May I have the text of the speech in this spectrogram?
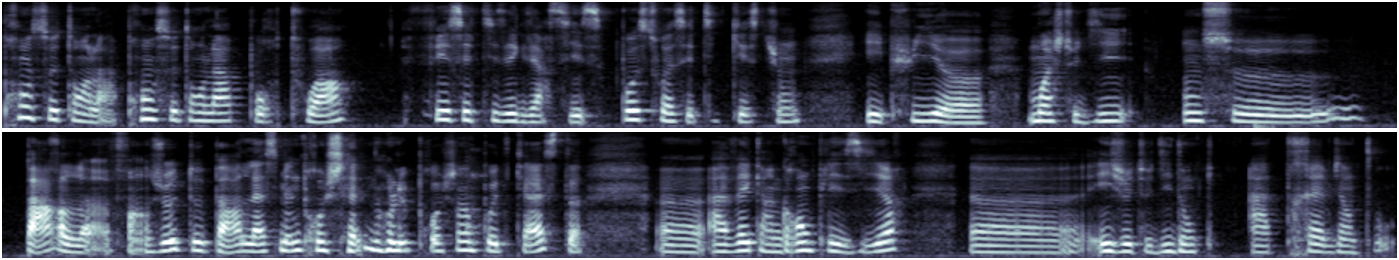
prends ce temps-là, prends ce temps-là pour toi. Fais ces petits exercices, pose-toi ces petites questions. Et puis, euh, moi, je te dis, on se parle, enfin je te parle la semaine prochaine dans le prochain podcast euh, avec un grand plaisir. Euh, et je te dis donc à très bientôt.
